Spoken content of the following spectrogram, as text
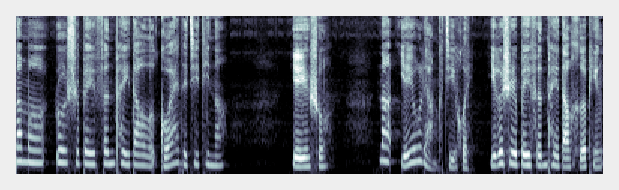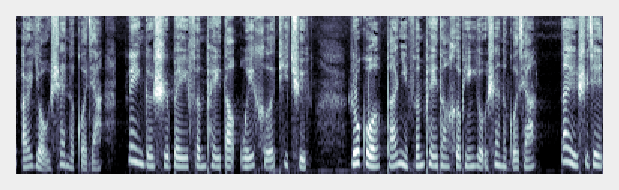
那么，若是被分配到了国外的基地呢？爷爷说：“那也有两个机会，一个是被分配到和平而友善的国家，另一个是被分配到维和地区。如果把你分配到和平友善的国家，那也是件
